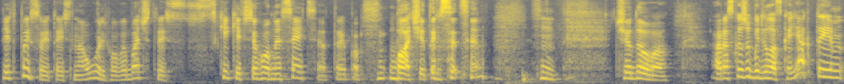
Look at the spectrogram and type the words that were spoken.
Підписуйтесь на Ольгу, ви бачите, скільки всього несеться, треба бачити все це. Чудово. А розкажи, будь ласка, як ти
